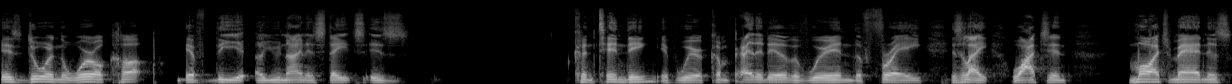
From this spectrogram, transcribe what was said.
is during the World Cup. If the uh, United States is contending, if we're competitive, if we're in the fray, it's like watching March Madness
